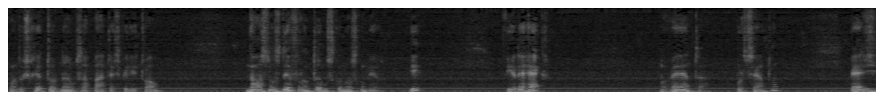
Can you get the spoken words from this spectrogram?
quando retornamos à pátria espiritual, nós nos defrontamos conosco mesmo. E, via de regra, 90% pede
